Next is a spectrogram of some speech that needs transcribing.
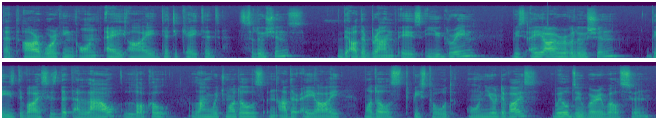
that are working on AI dedicated solutions. The other brand is Ugreen with AI Revolution. These devices that allow local language models and other AI models to be stored on your device will do very well soon.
